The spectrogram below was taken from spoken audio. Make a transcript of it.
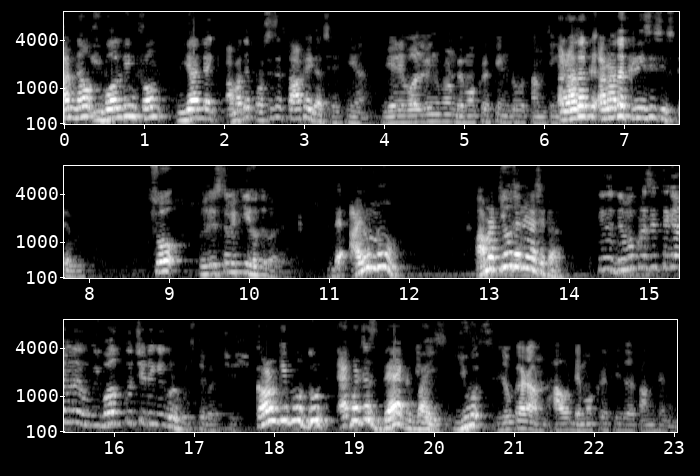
are now evolving from we are like আমাদের প্রসেসে স্টার্ট হয়ে গেছে Yeah. We are evolving from democracy into something. another another crazy system so সিস্টেমে কি হতে পারে আই ডোন্ট নো আমরা কেউ জানি না সেটা। কিন্তু ডেমোক্রেসি থেকে আমরা ইভলভ করছি এটা কি করে বুঝতে পারছিস? কারণ কি দুধ একবার জাস্ট দেখ ভাই you Look around how democracies are functioning.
